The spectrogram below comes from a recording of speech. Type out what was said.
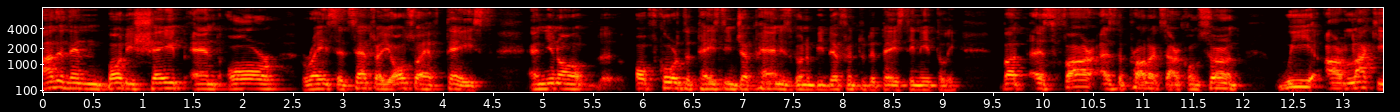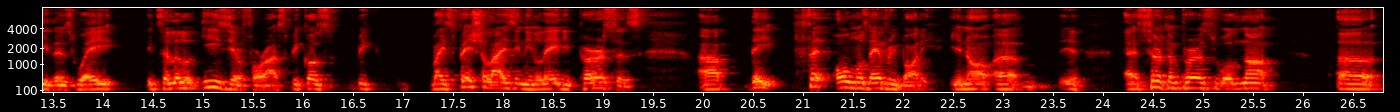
other than body shape and or race, etc., you also have taste. And you know, of course, the taste in Japan is going to be different to the taste in Italy. But as far as the products are concerned, we are lucky this way. It's a little easier for us because be, by specializing in lady purses, uh, they fit almost everybody. You know, uh, a certain purse will not uh,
